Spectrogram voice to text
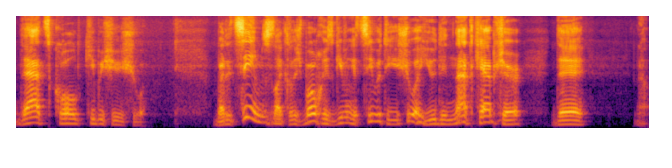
that's called Kibush Yeshua. But it seems like Kadosh Baruch is giving a tzivah to Yeshua. You did not capture the now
